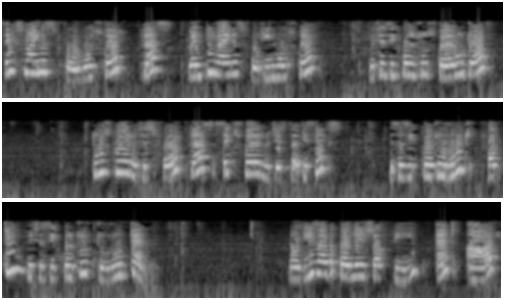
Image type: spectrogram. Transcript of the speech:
6 minus 4 whole square plus 20 minus 14 whole square which is equal to square root of 2 square which is 4 plus 6 square which is 36 this is equal to root 40 which is equal to 2 root 10 now these are the coordinates of P and R.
